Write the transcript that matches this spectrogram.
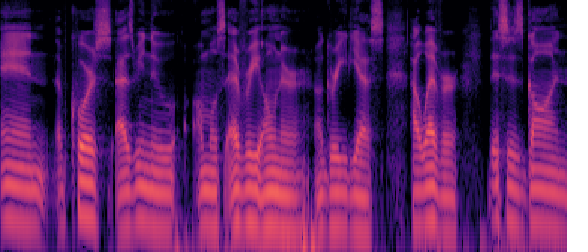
And of course, as we knew, almost every owner agreed yes. However, this is gone.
